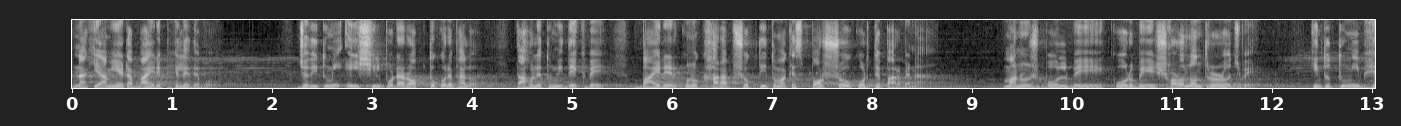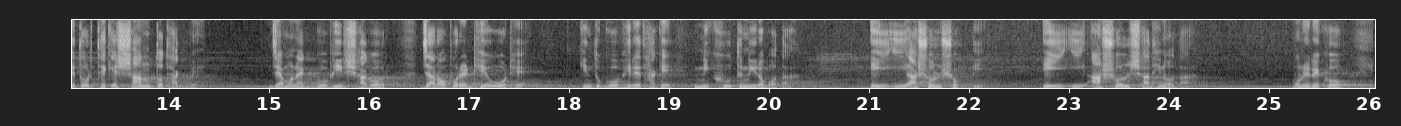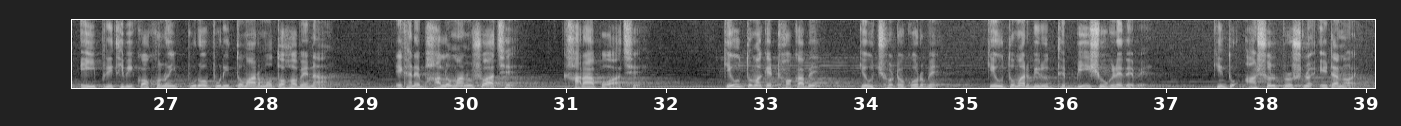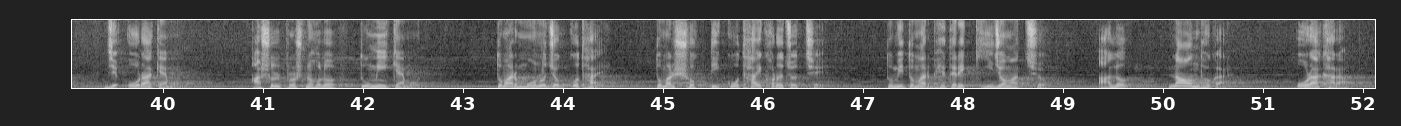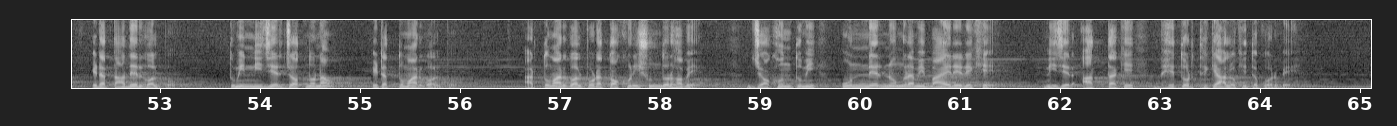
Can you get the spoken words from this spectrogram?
নাকি আমি এটা বাইরে ফেলে দেব? যদি তুমি এই শিল্পটা রপ্ত করে ফেলো, তাহলে তুমি দেখবে বাইরের কোনো খারাপ শক্তি তোমাকে স্পর্শও করতে পারবে না। মানুষ বলবে, করবে, ষড়যন্ত্র রচবে, কিন্তু তুমি ভেতর থেকে শান্ত থাকবে। যেমন এক গভীর সাগর, যার অপরে ঢেউ ওঠে, কিন্তু গভীরে থাকে নিখুঁত নীরবতা। এই ই আসল শক্তি, এই ই আসল স্বাধীনতা। মনে রেখো এই পৃথিবী কখনোই পুরোপুরি তোমার মতো হবে না। এখানে ভালো মানুষও আছে, খারাপও আছে। কেউ তোমাকে ঠকাবে, কেউ ছোট করবে, কেউ তোমার বিরুদ্ধে বিষ উগড়ে দেবে। কিন্তু আসল প্রশ্ন এটা নয় যে ওরা কেমন। আসল প্রশ্ন হলো, তুমি কেমন? তোমার মনোযোগ কোথায়? তোমার শক্তি কোথায় খরচ হচ্ছে? তুমি তোমার ভেতরে কি জমাচ্ছ? আলো না অন্ধকার? ওরা খারাপ, এটা তাদের গল্প। তুমি নিজের যত্ন নাও এটা তোমার গল্প। আর তোমার গল্পটা তখনই সুন্দর হবে যখন তুমি অন্যের নোংরামি বাইরে রেখে নিজের আত্মাকে ভেতর থেকে আলোকিত করবে।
